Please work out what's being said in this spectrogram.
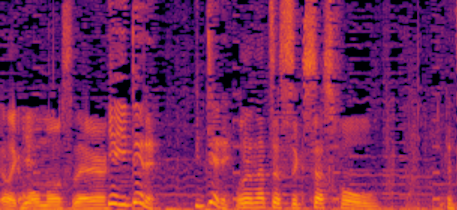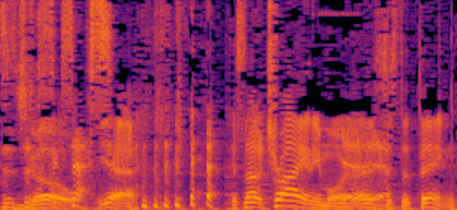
like almost there? yeah, you did it. You did it. Well, then that's a successful It's, it's just go. a success. Yeah. it's not a try anymore. Yeah, then it's yeah. just a thing.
